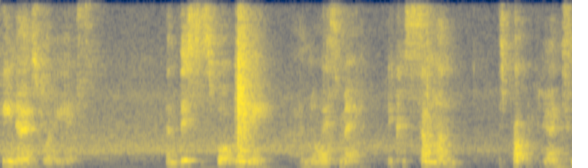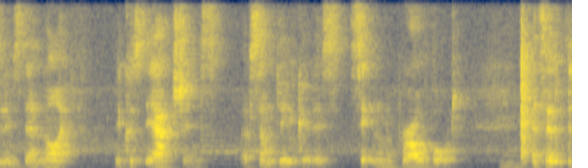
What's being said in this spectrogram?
He knows what he is. And this is what really annoys me, because someone is probably going to lose their life because of the actions of some do-gooders sitting on a parole board. And so the,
